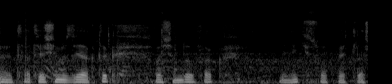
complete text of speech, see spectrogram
Evet ateşimizi yaktık. Başında ufak minik sohbetler.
